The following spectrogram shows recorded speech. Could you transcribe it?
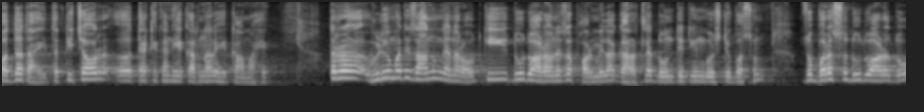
पद्धत आहे तर तिच्यावर त्या ठिकाणी हे करणारं हे काम आहे. तर व्हिडिओमध्ये जाणून घेणार आहोत की दूध वाढवण्याचा फॉर्म्युला घरातल्या दोन ते तीन गोष्टीपासून जो बरंचसं दूध वाढवतो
